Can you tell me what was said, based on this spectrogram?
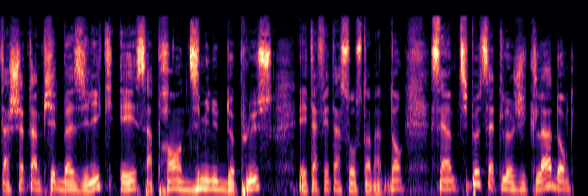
t'achètes un pied de basilic et ça prend 10 minutes de plus et t'as fait ta sauce tomate. Donc, c'est un petit peu cette logique-là. Donc,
